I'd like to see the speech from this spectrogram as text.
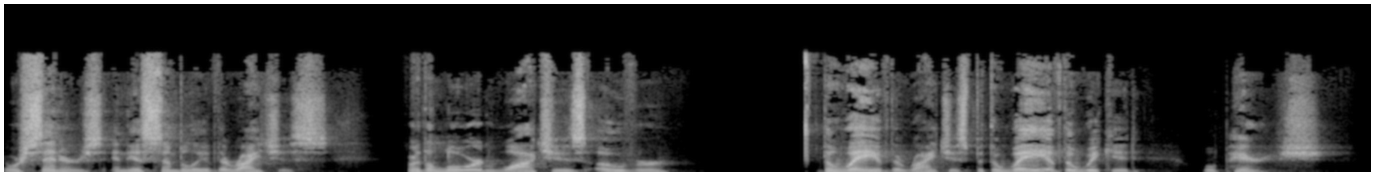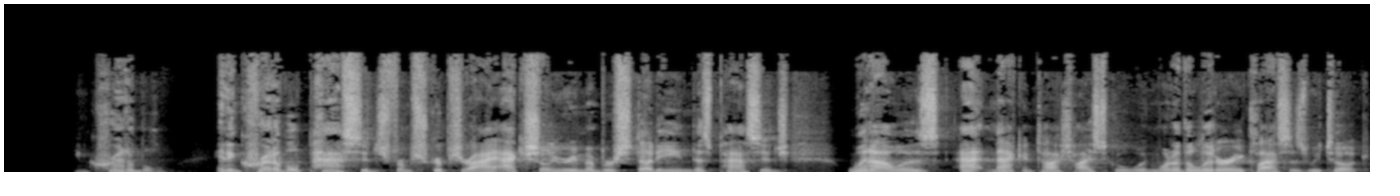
nor sinners in the assembly of the righteous. For the Lord watches over the way of the righteous, but the way of the wicked will perish. Incredible. An incredible passage from Scripture. I actually remember studying this passage when I was at McIntosh High School. In one of the literary classes we took,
